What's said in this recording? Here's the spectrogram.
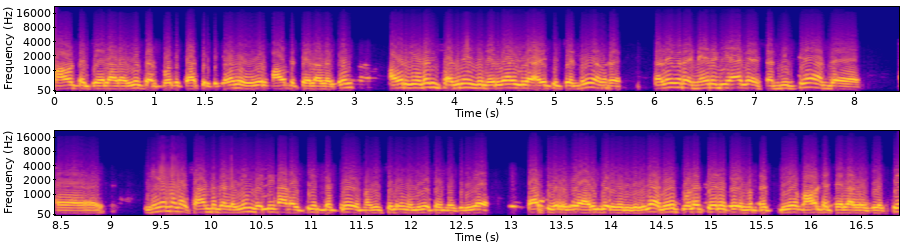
மாவட்ட செயலாளர்கள் தற்போது காத்திருக்கின்றனர். ஒவ்வொரு மாவட்ட செயலாளர்களும் அவர்களுடன் பதினைந்து நிர்வாகிகளை அழைத்துச் சென்று அவர் தலைவரை நேரடியாக சந்தித்து அந்த நியமன சான்றிதழையும் வெள்ளி நாணயத்தையும் பெற்று மகிழ்ச்சியுடன் வெளியே காட்சிகளுக்கு அறிஞர் வருகிறது அதே போல தேர்வு செய்யப்பட்டிருக்கிற மாவட்ட செயலாளர்களுக்கு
